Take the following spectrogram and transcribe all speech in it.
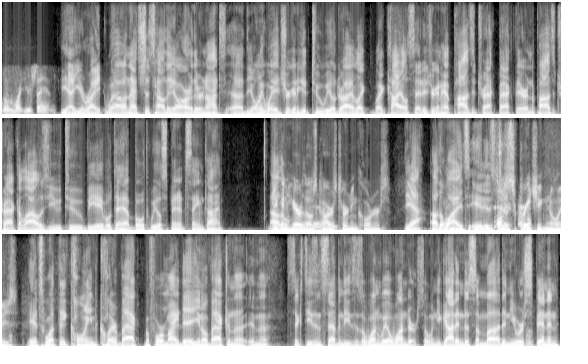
from what you're saying. Yeah, you're right. Well, and that's just how they are. They're not uh, the only way that you're going to get two wheel drive, like like Kyle said, is you're going to have Positrack back there, and the Positrack allows you to be able to have both wheels spin at the same time. You Other- can hear those Yeah. cars turning corners. Yeah. Otherwise, it is just screeching noise. it's what they coined clear back before my day. You know, back in the in the 60s and 70s as a one wheel wonder. So when you got into some mud and you were spinning,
